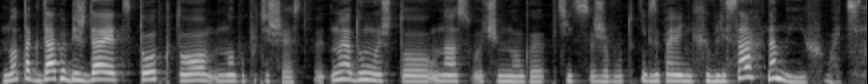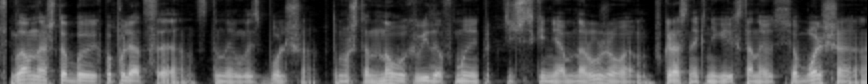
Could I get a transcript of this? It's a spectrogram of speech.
Но тогда побеждает тот, кто много путешествует. Но я думаю, что у нас очень много птиц живут и в заповедниках, и в лесах, нам и их хватит. Главное, чтобы их популяция становилась больше, потому что новых видов мы практически не обнаруживаем. В Красной книге их становится все больше,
